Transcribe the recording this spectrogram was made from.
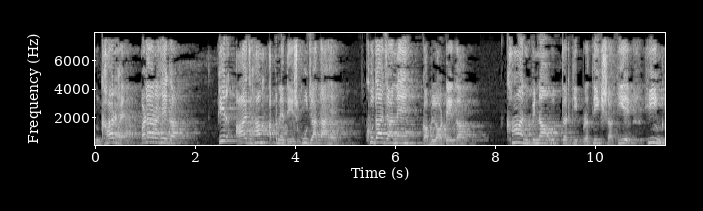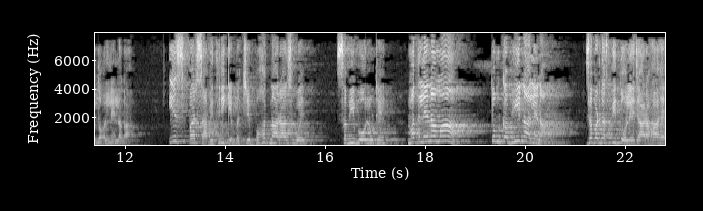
घर है, पड़ा रहेगा। फिर आज हम अपने देश को जाता है, खुदा जाने कब लौटेगा। खान बिना उत्तर की प्रतीक्षा किए हींग तोलने लगा। इस पर सावित्री के बच्चे बहुत नाराज़ हुए। सभी बोल उठे, मत लेना माँ, तुम कभी ना लेना। ज़बरदस्ती तोले जा रहा है।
